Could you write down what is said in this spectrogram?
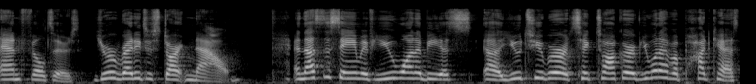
and filters. You're ready to start now. And that's the same if you want to be a, a YouTuber, a TikToker, if you want to have a podcast,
